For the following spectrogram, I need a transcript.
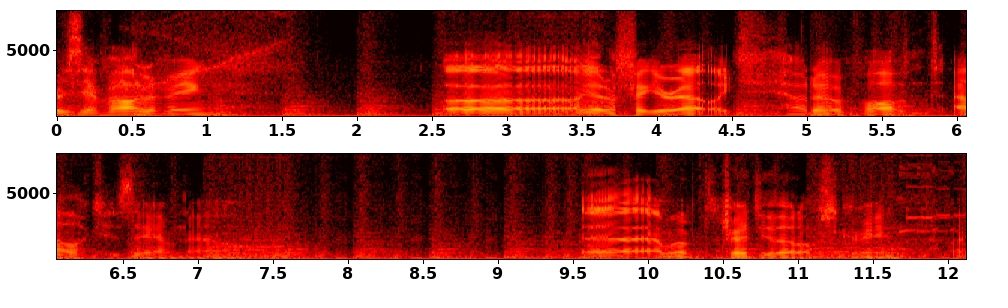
Bro's evolving. Uh, I gotta figure out like how to evolve into Alakazam now. Uh, I'm gonna have to try to do that off screen if I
